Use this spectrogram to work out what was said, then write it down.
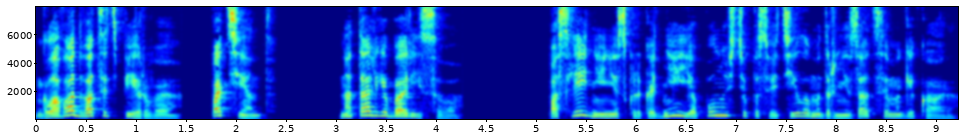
Глава 21. Патент. Наталья Борисова. Последние несколько дней я полностью посвятила модернизации Магикара.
